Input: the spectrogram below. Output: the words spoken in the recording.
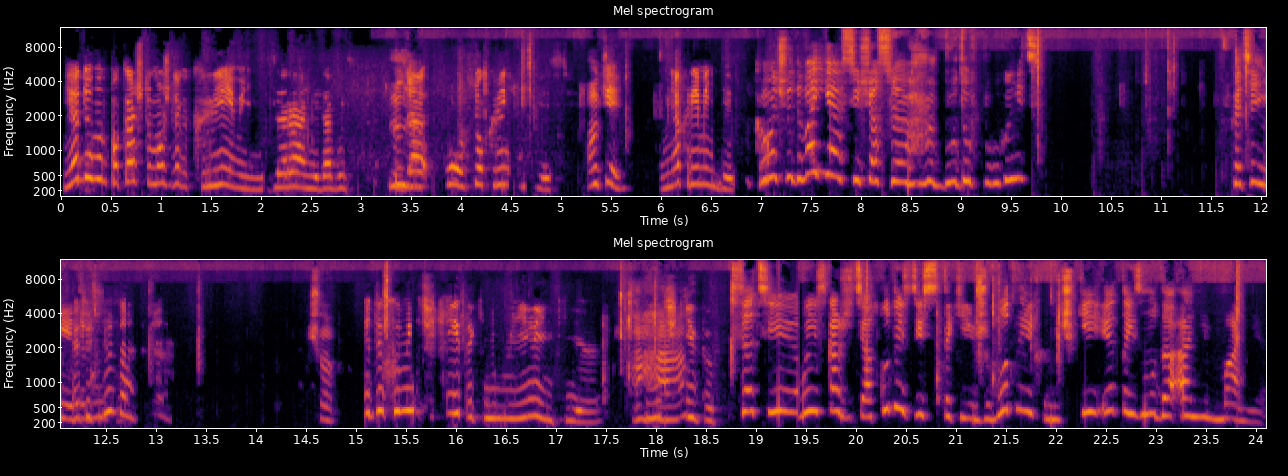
Я думаю, пока что можно кремень заранее добыть. Ну да. О, все, кремень есть. Окей. У меня кремень есть. Короче, давай я сейчас э, буду плыть. Хотя нет, Это это... Чё? Это хомячки такие миленькие. Ага. Хомячки тут. Кстати, вы скажете, откуда здесь такие животные, хомячки? Это из мода Анимания.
